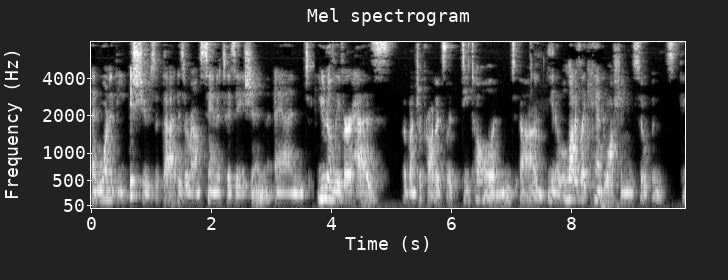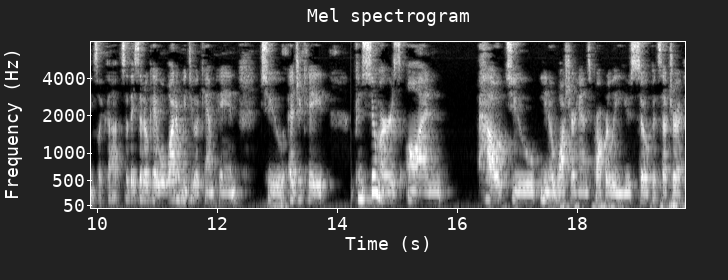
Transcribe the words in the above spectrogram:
And one of the issues of that is around sanitization. And Unilever has a bunch of products like Dettol and, um, you know, a lot of like hand washing soap and things like that. So they said, okay, well, why don't we do a campaign to educate consumers on how to, you know, wash your hands properly, use soap, etc.,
